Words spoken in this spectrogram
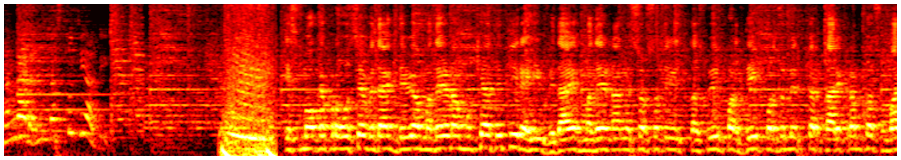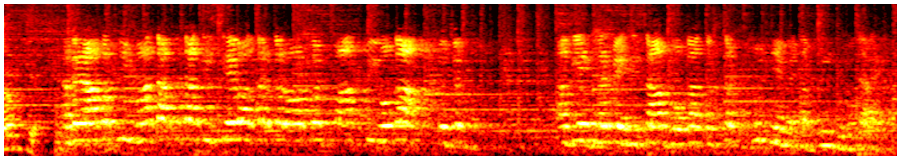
रंगारंग प्रस्तुतियाँ दी। इस मौके पर ओसिया विधायक दिव्या मदेरणा मुख्य अतिथि रही। विधायक मदेरणा ने सरस्वती तस्वीर पर दीप प्रज्वलित कर कार्यक्रम का शुभारंभ किया। अगर आप अपनी माता पिता की सेवा कर कर और कोई पाप भी होगा तो जब घर में हिसाब होगा तो सब पुण्य में तब्दील हो जाएगा।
